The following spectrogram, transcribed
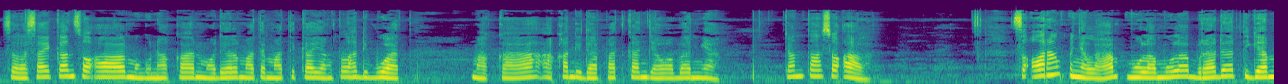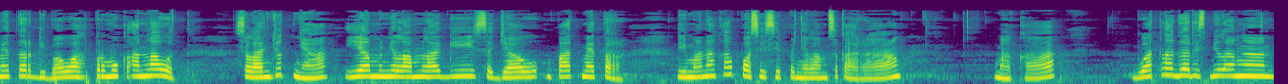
selesaikan soal menggunakan model matematika yang telah dibuat maka akan didapatkan jawabannya. Contoh soal Seorang penyelam mula-mula berada 3 meter di bawah permukaan laut. Selanjutnya, ia menyelam lagi sejauh 4 meter. Di manakah posisi penyelam sekarang? Maka, buatlah garis bilangan.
